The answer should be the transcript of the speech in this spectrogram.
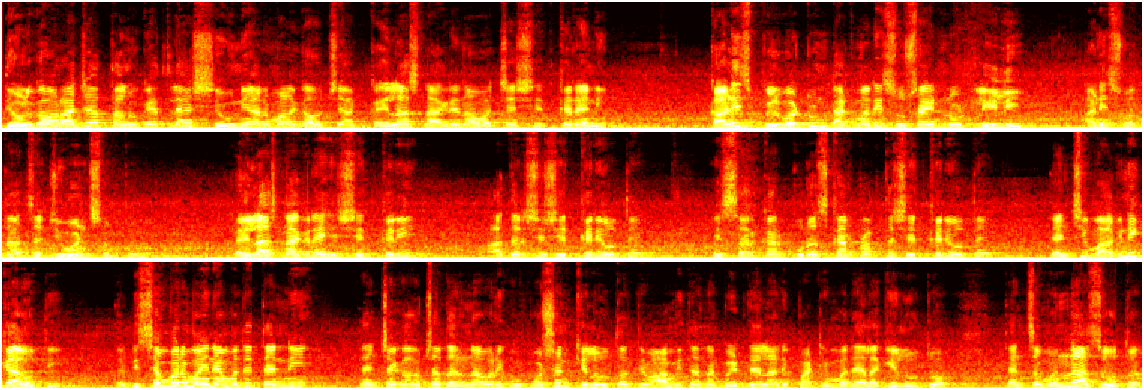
देऊळगाव राजा तालुक्यातल्या शिवणी अरमाळ गावच्या कैलास नागरे नावाच्या शेतकऱ्यांनी काळीच पिळवटून टाकणारी सुसाईड नोट लिहिली आणि स्वतःचं जीवन संपवलं. कैलास नागरे हे शेतकरी आदर्श शेतकरी होते. हे सरकार पुरस्कारप्राप्त शेतकरी होते. त्यांची मागणी काय होती? तर डिसेंबर महिन्यामध्ये त्यांनी त्यांच्या गावच्या धरणावर एक उपोषण केलं होतं तेव्हा आम्ही त्यांना भेट द्यायला आणि पाठिंबा द्यायला गेलो होतो. त्यांचं म्हणणं असं होतं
